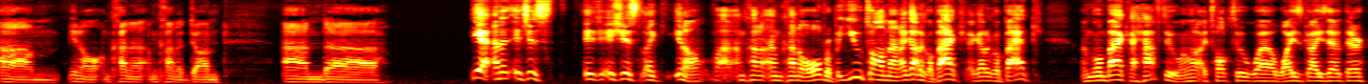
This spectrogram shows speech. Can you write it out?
Um, you know, I'm kind of I'm kind of done, and uh, yeah, and it, it's just it, it's just like you know I'm kind of I'm kind of over. But Utah, man, I gotta go back. I gotta go back. I'm going back. I have to. i talked to uh, Wiseguys out there.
